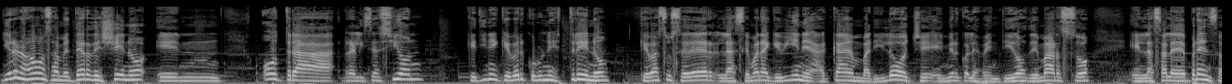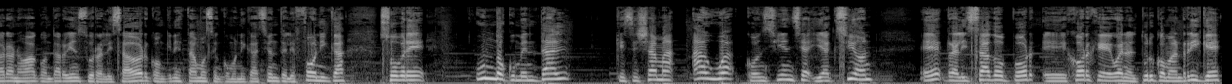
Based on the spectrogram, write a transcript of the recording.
Y ahora nos vamos a meter de lleno en otra realización que tiene que ver con un estreno que va a suceder la semana que viene acá en Bariloche, el miércoles 22 de marzo, en la sala de prensa. Ahora nos va a contar bien su realizador, con quien estamos en comunicación telefónica, sobre un documental que se llama Agua, Conciencia y Acción. eh, realizado por eh, Jorge, bueno, el turco Manrique.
